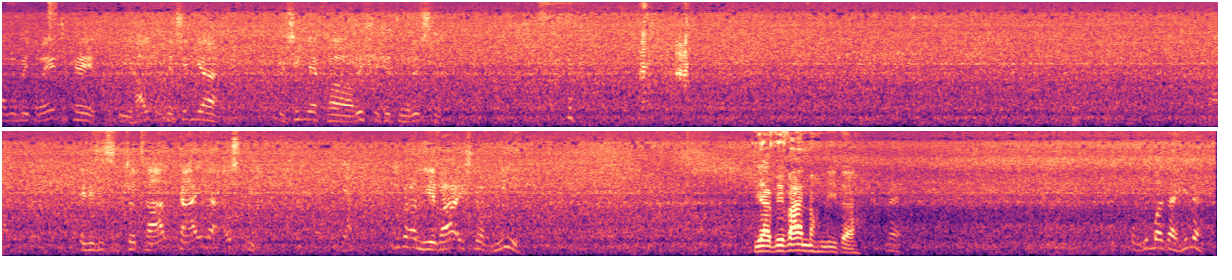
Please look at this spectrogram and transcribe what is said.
aber mit Rätsel geht. Die halten, das sind ja, das sind ja keine richtige Touristen. Ey, das ist ein total geiler Ausblick. Ja. Ivan, hier war ich noch nie. Ja, wir waren noch nie da. Und guck mal da hinten.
